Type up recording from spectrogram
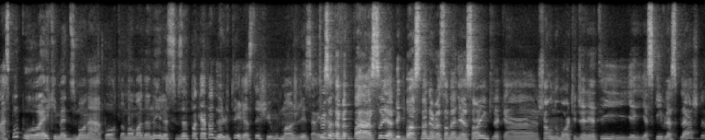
Ah, c'est pas pour eux qui mettent du monde à la porte. là. À un moment donné, là, si vous êtes pas capable de lutter, restez chez vous, de manger des céréales. Tout ça t'a fait penser à Big Boss Man à WrestleMania 5, là, quand Sean ou Marty Jannetty, il, il esquive le splash, là.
